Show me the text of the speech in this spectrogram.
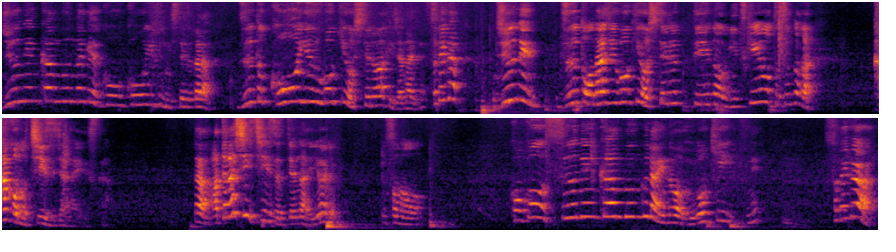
10年間分だけこうこういうふうにしてるからずっとこういう動きをしてるわけじゃないじゃん。それが10年ずっと同じ動きをしてるっていうのを見つけようとするのが過去のチーズじゃないですか。だから新しいチーズっていうのはいわゆるそのここ数年間分ぐらいの動きね。それが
